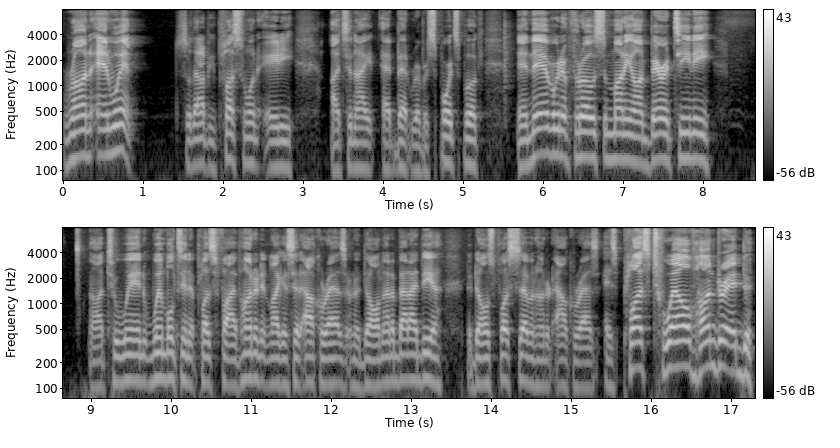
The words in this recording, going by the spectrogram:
run and win. So that'll be plus 180 uh, tonight at Bet River Sportsbook. And then we're going to throw some money on Berrettini uh, to win Wimbledon at plus 500. And like I said, Alcaraz or Nadal, not a bad idea. Nadal's plus 700, Alcaraz is plus 1200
